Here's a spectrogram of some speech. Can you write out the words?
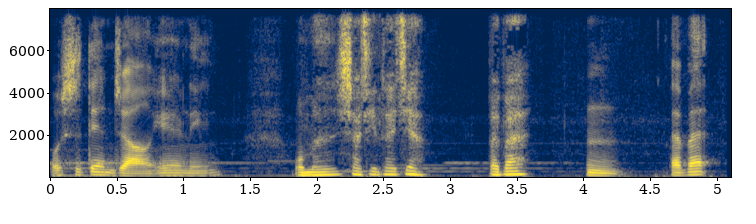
我是店长叶玲，我们下期再见，拜拜。嗯，拜拜。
